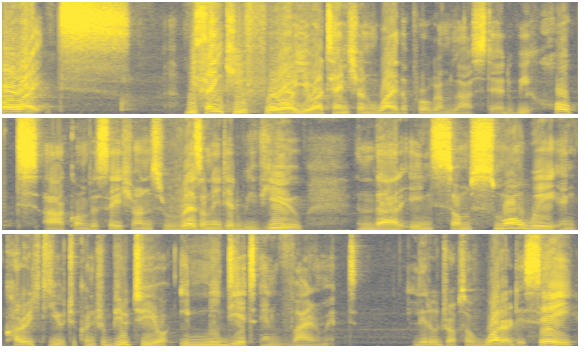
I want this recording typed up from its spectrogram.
All right. We thank you for your attention while the program lasted. We hoped our conversations resonated with you and that in some small way encouraged you to contribute to your immediate environment. Little drops of water, they say,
